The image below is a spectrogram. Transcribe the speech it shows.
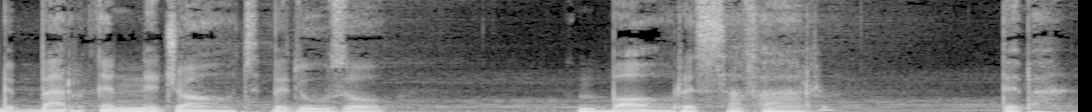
به برق نجات بدوز و بار سفر ببند.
